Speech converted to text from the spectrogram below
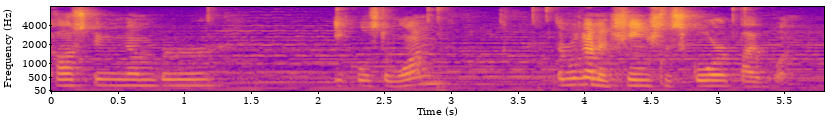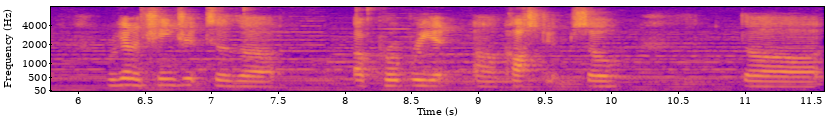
costume number equals to 1. Then we're going to change the score by 1. We're going to change it to the appropriate uh, costume. So the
